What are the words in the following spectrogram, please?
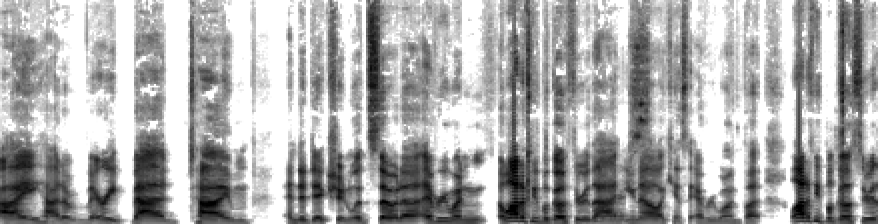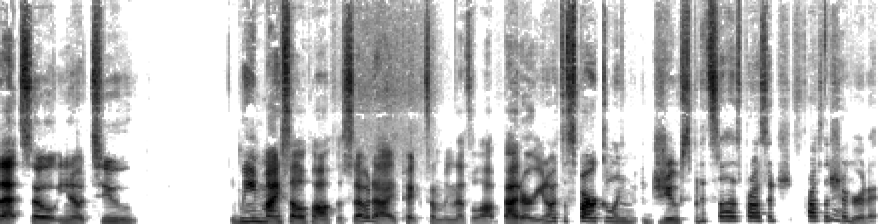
i had a very bad time and addiction with soda. Everyone, a lot of people go through that, you know. I can't say everyone, but a lot of people go through that. So, you know, to wean myself off of soda, I picked something that's a lot better. You know, it's a sparkling juice, but it still has processed processed Yeah. sugar in it.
